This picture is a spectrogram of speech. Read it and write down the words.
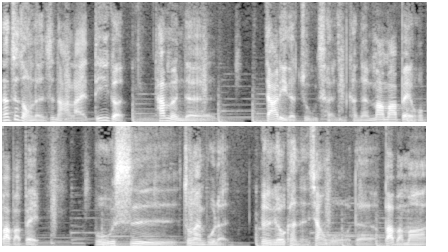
那这种人是哪来？第一个，他们的。家里的组成可能妈妈辈或爸爸辈不是中南部人，就是有可能像我的爸爸妈、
